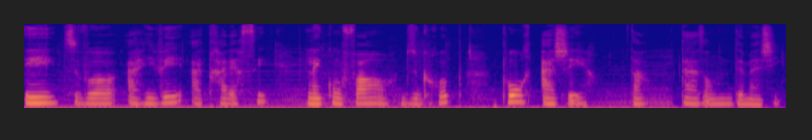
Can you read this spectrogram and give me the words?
et tu vas arriver à traverser l'inconfort du groupe pour agir dans ta zone de magie.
